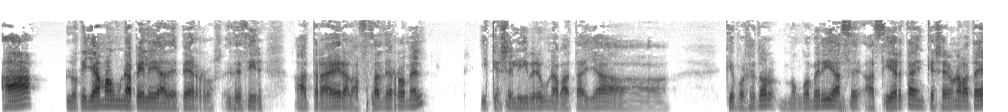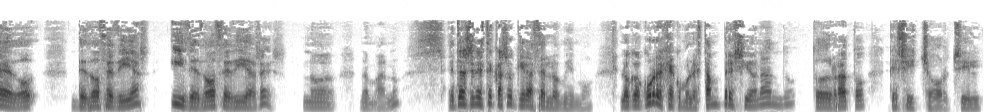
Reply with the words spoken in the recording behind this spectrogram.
a lo que llama una pelea de perros, es decir, atraer a la faz de Rommel y que se libre una batalla que, por cierto, Montgomery hace, acierta en que será una batalla de, do, de 12 días y de 12 días es, no, no más, ¿no? Entonces, en este caso quiere hacer lo mismo. Lo que ocurre es que como le están presionando todo el rato, que si Churchill,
